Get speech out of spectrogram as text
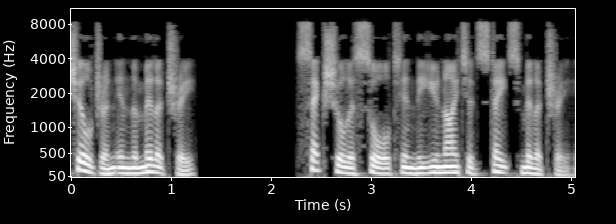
Children in the military Sexual assault in the United States military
